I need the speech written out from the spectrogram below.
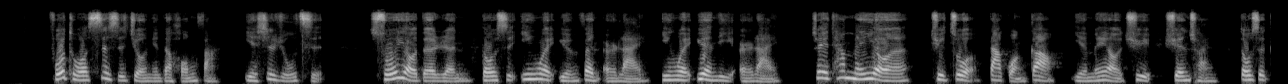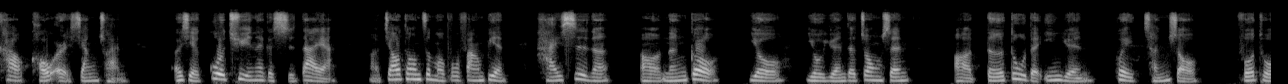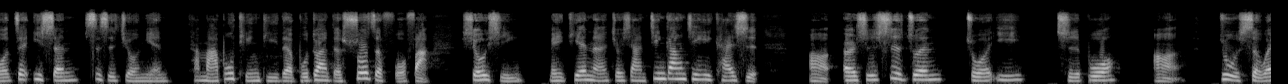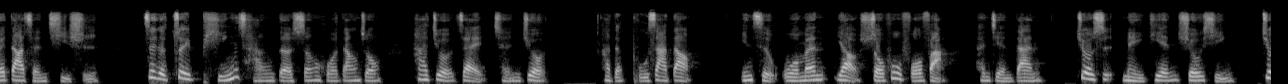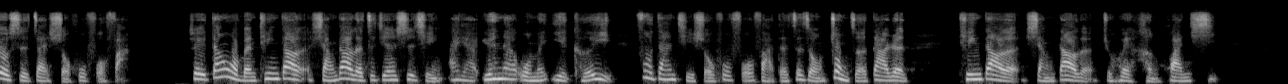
佛陀四十九年的弘法也是如此，所有的人都是因为缘分而来，因为愿力而来，所以他没有呢去做大广告，也没有去宣传，都是靠口耳相传，而且过去那个时代、啊。啊，交通这么不方便，还是呢，哦、呃，能够有有缘的众生啊，得度的因缘会成熟。佛陀这一生四十九年，他马不停蹄的不断的说着佛法修行，每天呢，就像《金刚经》一开始啊，尔时世尊着衣持钵啊，入舍卫大城乞食，这个最平常的生活当中，他就在成就他的菩萨道。因此，我们要守护佛法，很简单，就是每天修行，就是在守护佛法。所以，当我们听到、想到了这件事情，哎呀，原来我们也可以负担起守护佛法的这种重责大任。听到了、想到了，就会很欢喜。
